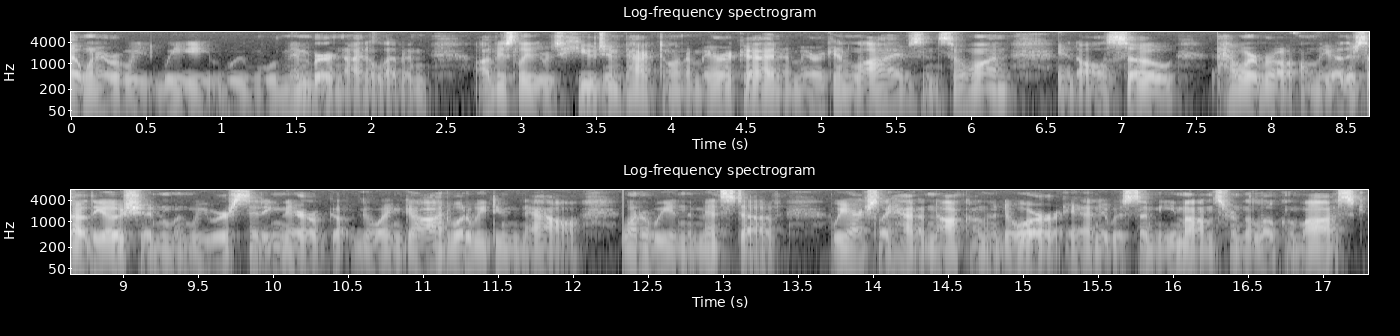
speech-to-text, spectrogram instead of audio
uh, whenever we, we, we remember 9-11 obviously there was huge impact on america and american lives and so on. And also however on the other side of the ocean when we were sitting there go- going god what do we do now? What are we in the midst of? we actually had a knock on the door and it was some imams from the local mosque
